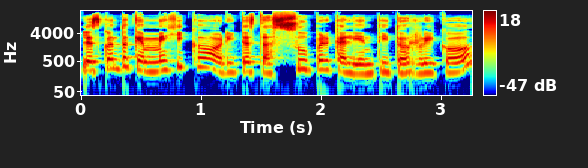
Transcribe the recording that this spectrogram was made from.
Les cuento que México ahorita está súper calientito rico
